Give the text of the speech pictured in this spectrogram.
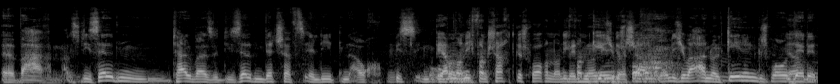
waren. Also dieselben, teilweise dieselben Wirtschaftseliten auch bis im Wir haben noch nicht von Schacht gesprochen, noch nicht von Gehlen gesprochen. Schacht, noch nicht über Arnold Gehlen gesprochen, ja. der den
